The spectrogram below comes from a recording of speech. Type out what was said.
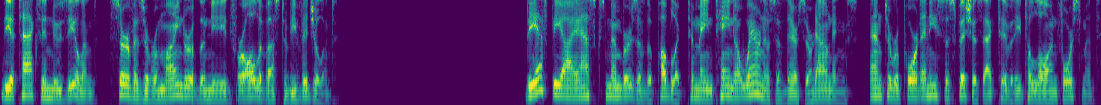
The attacks in New Zealand serve as a reminder of the need for all of us to be vigilant the FBI asks members of the public to maintain awareness of their surroundings and to report any suspicious activity to law enforcement.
